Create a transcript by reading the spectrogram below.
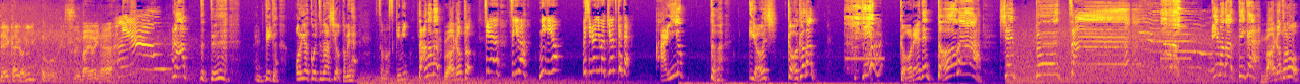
でかい割におい素早いな。なってって。ディーク俺がこいつの足を止める。その隙に頼む。わかったオナージュン次は右よ後ろにも気をつけてあいよっとよしここだ。これでどうだ。疾風ザーン。今だディーク任せろ。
